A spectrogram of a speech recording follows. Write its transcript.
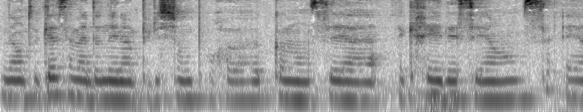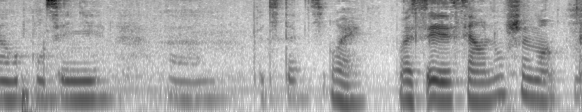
Mais en tout cas, ça m'a donné l'impulsion pour euh, commencer à, créer des séances et à enseigner euh, petit à petit. Ouais. C'est un long chemin. Mhm.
